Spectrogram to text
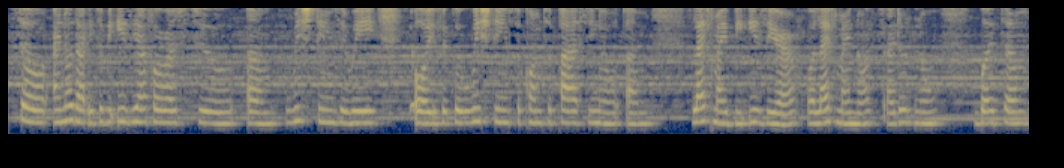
So I know that it will be easier for us to um, wish things away, or if we could wish things to come to pass, you know, um, life might be easier or life might not. I don't know. But um,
